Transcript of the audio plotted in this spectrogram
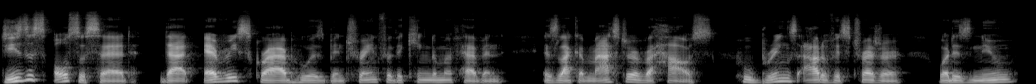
Jesus also said that every scribe who has been trained for the kingdom of heaven is like a master of a house who brings out of his treasure what is new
